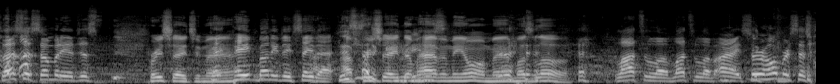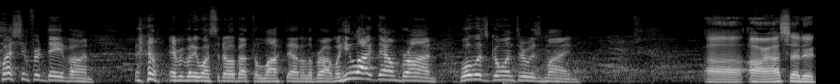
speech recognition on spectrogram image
that's just somebody that just Appreciate you, pa- man. paid money to say that. I appreciate them having me on, man. Much love. Lots of love, lots of love. All right, Sir Homer says, question for Davon. Everybody wants to know about the lockdown of LeBron. When he locked down Bron, what was going through his mind? Uh, all right, I'll share the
